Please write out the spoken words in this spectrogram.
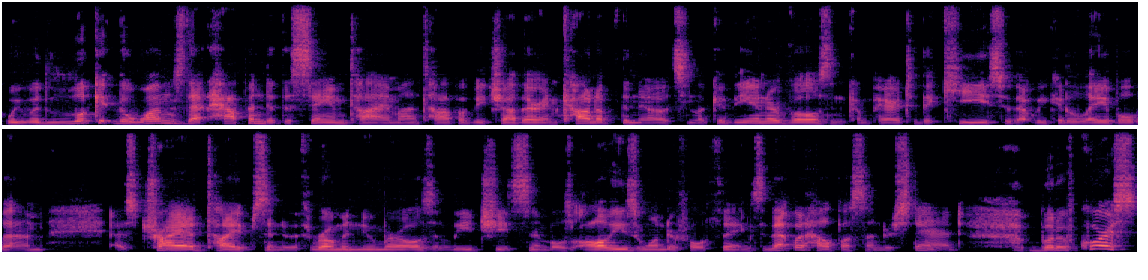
we would look at the ones that happened at the same time on top of each other and count up the notes and look at the intervals and compare to the key so that we could label them as triad types and with Roman numerals and lead sheet symbols, all these wonderful things. And that would help us understand. But of course,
